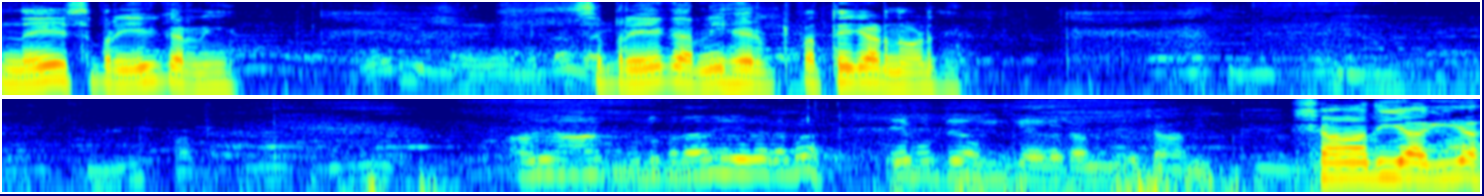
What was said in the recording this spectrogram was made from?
ਨਹੀਂ ਸਪਰੇਅ ਵੀ ਕਰਨੀ ਹੈ ਸਪਰੇਅ ਕਰਨੀ ਫਿਰ ਪੱਤੇ ਝੜਨ ਵੜਦੇ ਛਾਂ ਦੀ। ਆ ਗਈ ਆ।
